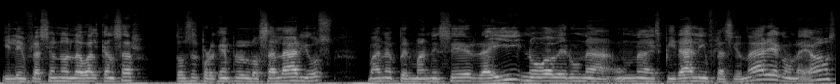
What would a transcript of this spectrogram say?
y la inflación no la va a alcanzar. Entonces, por ejemplo, los salarios van a permanecer ahí, no va a haber una, una espiral inflacionaria, como la llamamos,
